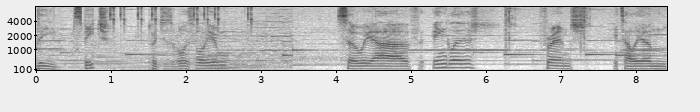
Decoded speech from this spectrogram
the speech, which is the voice volume. So we have English, French, Italian,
